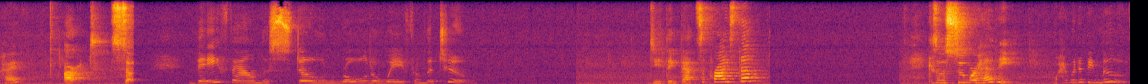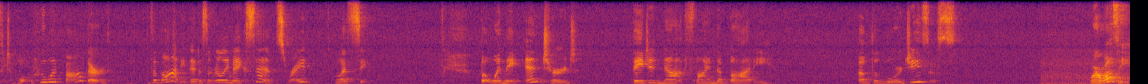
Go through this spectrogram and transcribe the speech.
Okay? All right. So they found the stone rolled away from the tomb. Do you think that surprised them? because it was super heavy. Why would it be moved? Who would bother the body? That doesn't really make sense, right? Let's see. But when they entered, they did not find the body of the Lord Jesus. Where was he?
